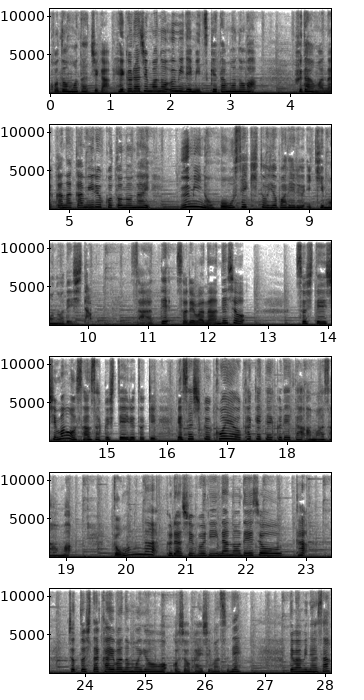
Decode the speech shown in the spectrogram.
子どもたちが舳倉島の海で見つけたものは普段はなかなか見ることのない海の宝石と呼ばれる生き物でした。さてそれは何でしょう？そして島を散策している時優しく声をかけてくれた海女さんはどんな暮らしぶりなのでしょうか？ちょっとした会話の模様をご紹介しますね。では皆さん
